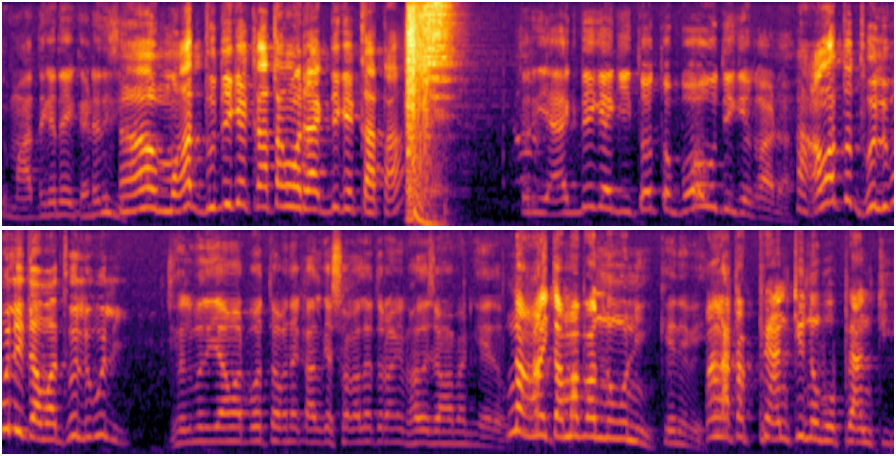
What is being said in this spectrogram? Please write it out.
তুই মা থেকে দেখে কেটে দিছিস হ্যাঁ দুদিকে কাটা আমার একদিকে কাটা তোর একদিকে কি তোর তো বউ দিকে কাটা আমার তো ধুলবুলি ধুলবুলি ঝুলমুলি জামার পরতে হবে না কালকে সকালে তোর আমি ভালো জামা প্যান্ট কিনে দেবো না কে নিবি আমি একটা নেব প্যান্টি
